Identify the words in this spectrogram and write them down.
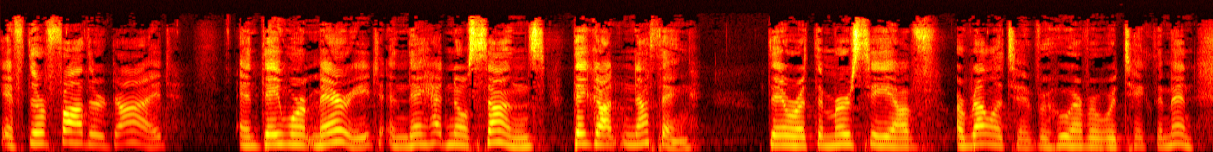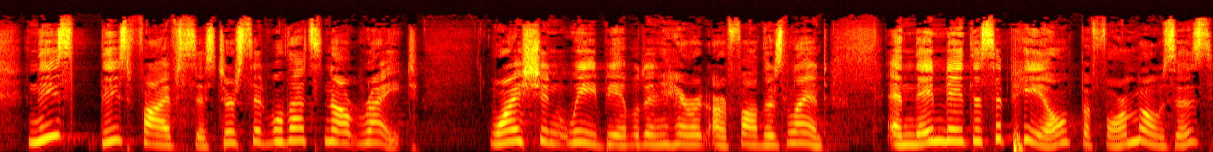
if their father died and they weren't married and they had no sons, they got nothing. They were at the mercy of a relative or whoever would take them in. And these, these five sisters said, Well, that's not right. Why shouldn't we be able to inherit our father's land? And they made this appeal before Moses,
